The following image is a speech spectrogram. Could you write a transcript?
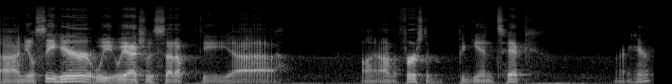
Uh, and you'll see here we, we actually set up the uh, on, on the first begin tick right here.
